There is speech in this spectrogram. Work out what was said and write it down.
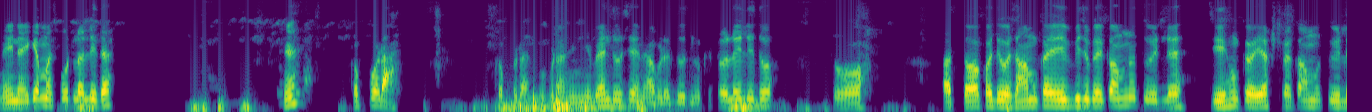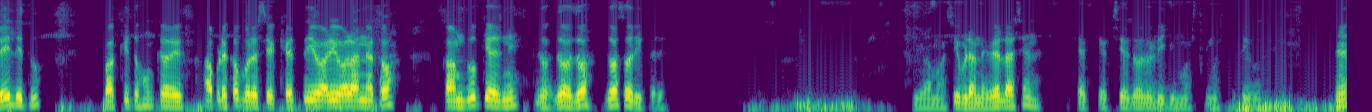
નહીં નહીં કેમ પોટલા લીધા? હે? કપડા. કપડા ને અહીંયા બાંધ્યું છે ને આપણે દૂધનો કેટલો લઈ લીધો? તો આજ તો આખો દિવસ આમ કઈ બીજું કઈ કામ નહોતું, એટલે જે શું કહેવાય એક્સ્ટ્રા કામ હતું એ લઈ લીધું. બાકી તો શું કહેવાય, આપણે ખબર હશે ખેતીવાડી વાળાને તો કામ ડૂકે જ નહીં. જો જો જો જો સોરી કરે. આમાં ચીબડાને વેલા છે ને, ક્યાંક ક્યાંક છે, જો જો લીજું મસ્તી મસ્તી એવું હે?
